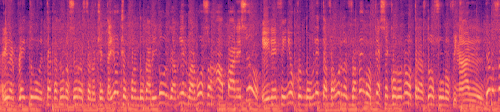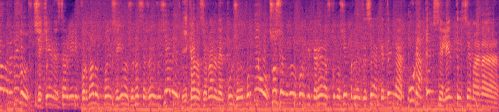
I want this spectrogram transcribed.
River Plate tuvo ventaja de 1-0 hasta el 88 cuando Gabigol Gabriel Barbosa apareció y definió con doblete a favor del Flamengo que se coronó tras 2-1 final. Ya lo saben amigos, si quieren estar bien informados pueden seguirnos en nuestras redes sociales y cada semana en el Pulso Deportivo. Su servidor Jorge Carreras como siempre les desea que tengan una excelente semana.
